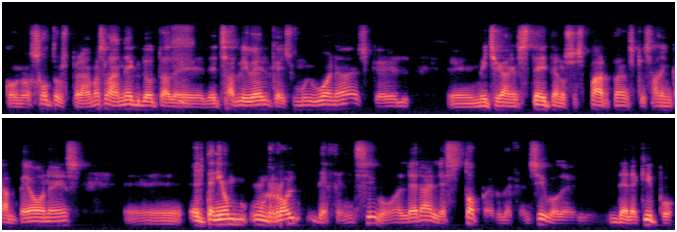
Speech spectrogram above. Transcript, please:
con nosotros. Pero además la anécdota de, de, Charlie Bell, que es muy buena, es que él en Michigan State, en los Spartans, que salen campeones, eh, él tenía un, rol defensivo, él era el stopper defensivo del, equipo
